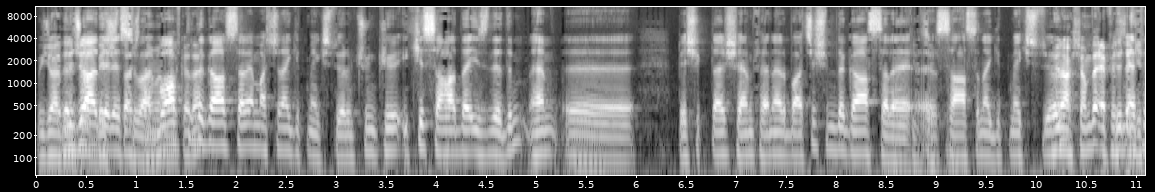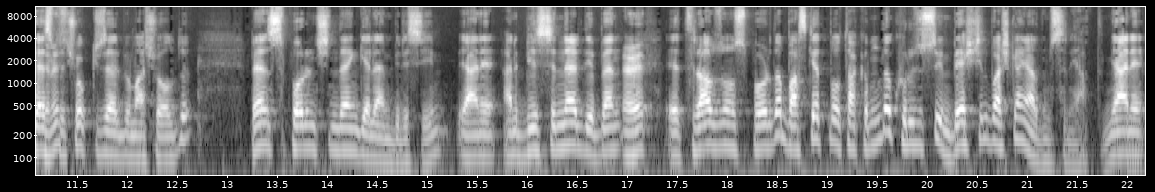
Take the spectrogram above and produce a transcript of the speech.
mücadelesi, var. mücadelesi var. Bu hafta da. Galatasaray maçına gitmek istiyorum. Çünkü iki sahada izledim. Hem e, Beşiktaş hem Fenerbahçe. Şimdi de Galatasaray e, sahasına gitmek istiyorum. Dün akşam da Efes'e Dün Efes'te gittiniz. çok güzel bir maç oldu. Ben sporun içinden gelen birisiyim. Yani hani bilsinler diye ben Evet. e, Trabzonspor'da basketbol takımında kurucusuyum. 5 yıl başkan yardımcısını yaptım. Yani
